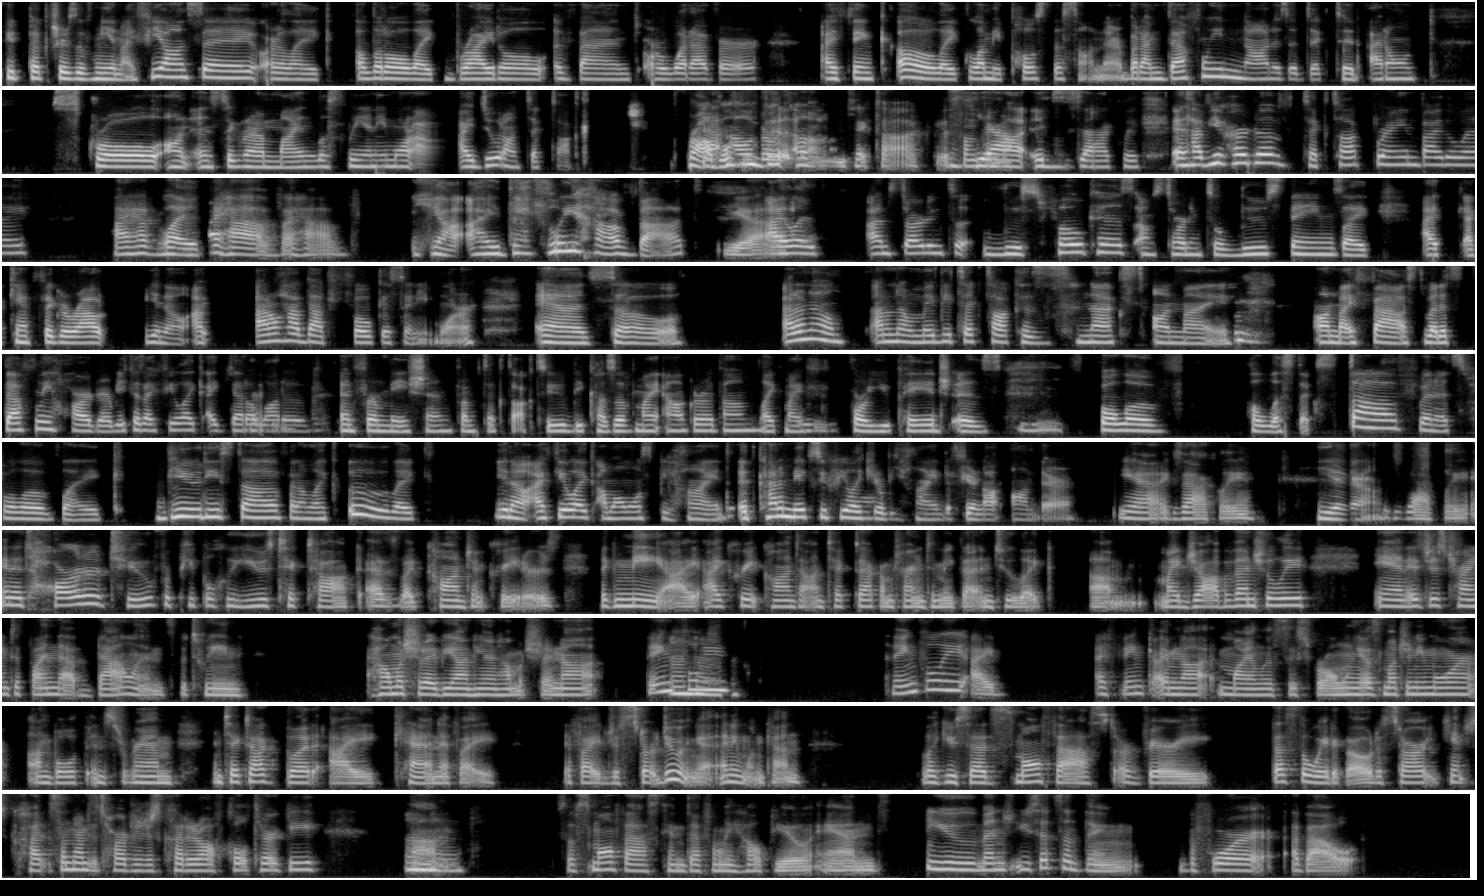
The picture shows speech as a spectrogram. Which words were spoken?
cute pictures of me and my fiance or like a little like bridal event or whatever i think oh like let me post this on there but i'm definitely not as addicted i don't scroll on Instagram mindlessly anymore. I, I do it on TikTok. Problem, but um, on TikTok is something. Yeah, else. exactly. And have you heard of TikTok brain? By the way, I have. Like, I have. I have. Yeah, I definitely have that. Yeah, I like. I'm starting to lose focus. I'm starting to lose things. Like I, I can't figure out. You know, I'm. I don't have that focus anymore, and so I don't know. I don't know. Maybe TikTok is next on my on my fast, but it's definitely harder because I feel like I get a lot of information from TikTok too because of my algorithm. Like my mm-hmm. for you page is mm-hmm. full of holistic stuff and it's full of like beauty stuff and I'm like, "Ooh, like you know, I feel like I'm almost behind." It kind of makes you feel like you're behind if you're not on there. Yeah, exactly. Yeah. Exactly. And it's harder too for people who use TikTok as like content creators. Like me, I I create content on TikTok. I'm trying to make that into like um my job eventually. And it's just trying to find that balance between how much should I be on here and how much should I not. Thankfully, mm-hmm. thankfully I I think I'm not mindlessly scrolling as much anymore on both Instagram and TikTok, but I can if I if I just start doing it. Anyone can like you said, small fast are very that's the way to go to start. You can't just cut sometimes it's hard to just cut it off cold turkey. Um, mm-hmm. Um so small fast can definitely help you. And you mentioned you said something before about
